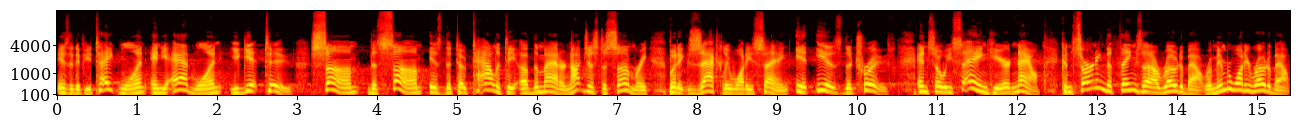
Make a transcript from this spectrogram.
is that if you take one and you add one, you get two. Sum, the sum is the totality of the matter, not just a summary, but exactly what he's saying. It is the truth. And so he's saying here now, concerning the things that I wrote about, remember what he wrote about.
